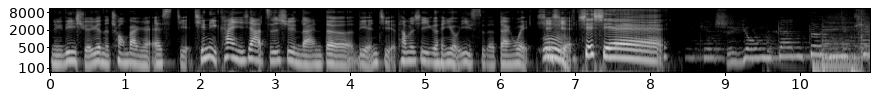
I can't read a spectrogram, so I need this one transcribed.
女力学院的创办人 S 姐，请你看一下资讯栏的连结，他们是一个很有意思的单位。谢谢，嗯、谢谢。今天是勇敢的一天，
